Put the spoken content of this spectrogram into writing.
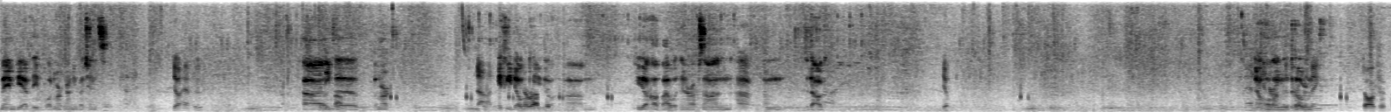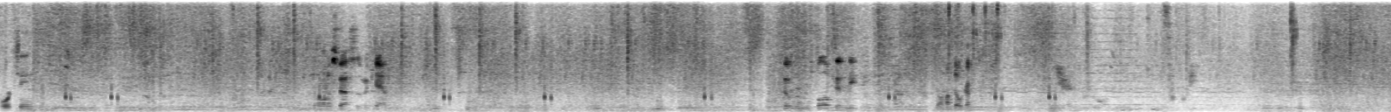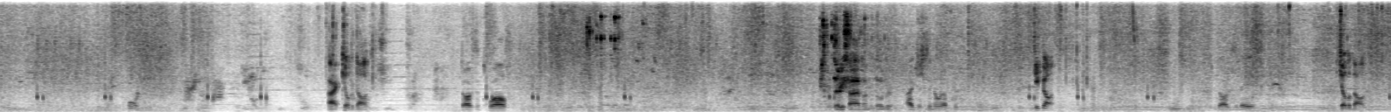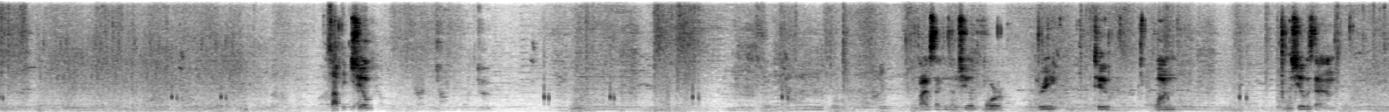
Ma'am, do you have the blood mark on you by chance? Do I have who? Uh, The the, the mark. Nah. If you don't, can you go, um, can you go help out with interrupts on uh, um, the dog. Yep. And No, hold on to the pilgrim. thing. Dogs at 14. Going as fast as we can. Pilgrim is below 50. Going on my Pilgrim. Alright, kill the dog. Dogs at 12. 35 on Pilgrim. I just interrupted. Keep going. Dogs at 8. Kill the dog. Stop DPS. Shield. Five seconds on shield. Four, three, two, one. Shield is down.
